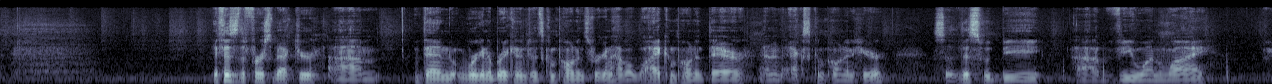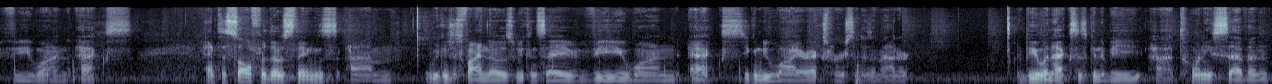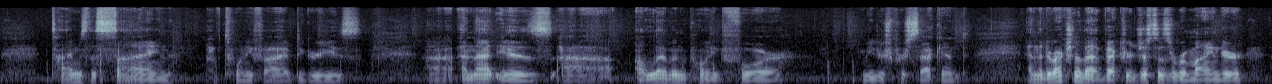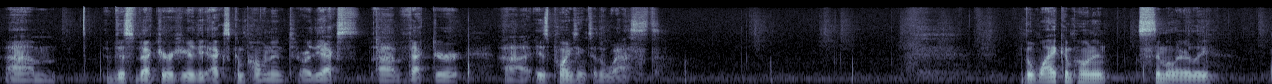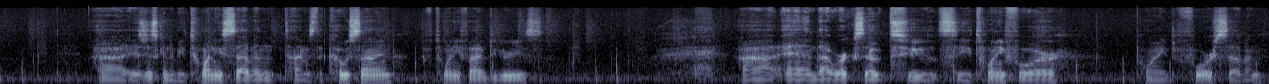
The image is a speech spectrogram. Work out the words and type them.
If this is the first vector, um, then we're going to break it into its components. We're going to have a y component there and an x component here. So this would be uh, v1y, v1x. And to solve for those things, um, we can just find those. We can say v1x. You can do y or x first, it doesn't matter. v1x is going to be uh, 27 times the sine of 25 degrees uh, and that is uh, 11.4 meters per second. And the direction of that vector, just as a reminder, um, this vector here, the x component, or the x uh, vector, uh, is pointing to the west. The y component, similarly, uh, is just going to be 27 times the cosine of 25 degrees. Uh, and that works out to, let's see, 24.47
